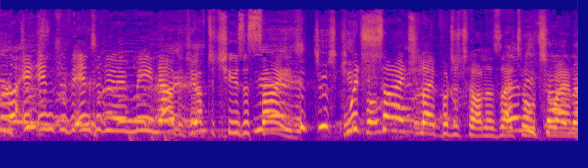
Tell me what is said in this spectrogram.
so like, in- interview, interviewing me now, did you have to choose a side? it just keep Which on side shall I put it on as I talk to Anytime Anna?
